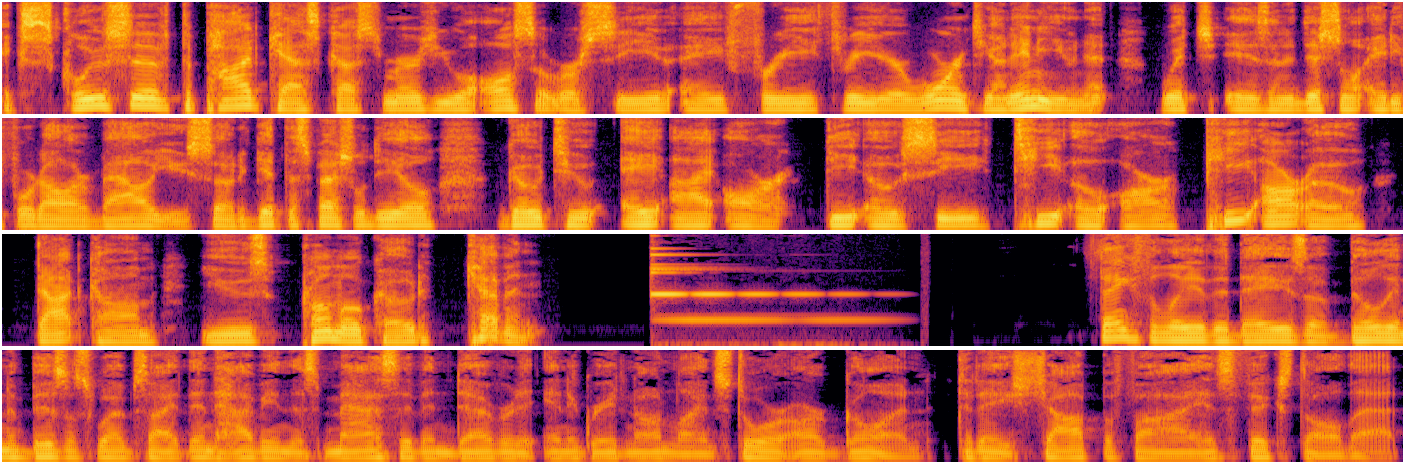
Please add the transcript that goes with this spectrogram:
Exclusive to podcast customers, you will also receive a free three year warranty on any unit, which is an additional $84 value. So to get the special deal, go to AIRDOCTORPRO.com, use promo code Kevin. Thankfully, the days of building a business website, then having this massive endeavor to integrate an online store are gone. Today, Shopify has fixed all that.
